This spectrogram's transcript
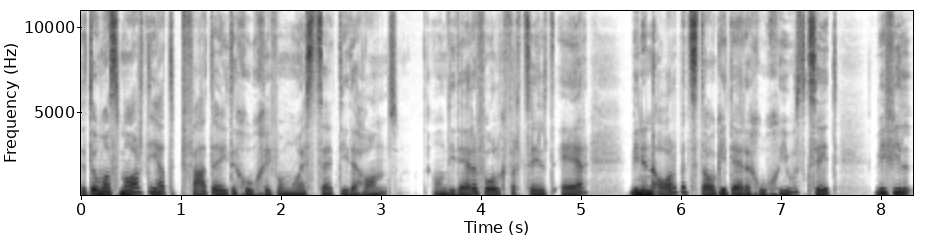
Der Thomas Marti hat die Fäden in der Küche vom USZ in der Hand. Und in dieser Folge erzählt er, wie ein Arbeitstag in dieser Küche aussieht, wie viele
